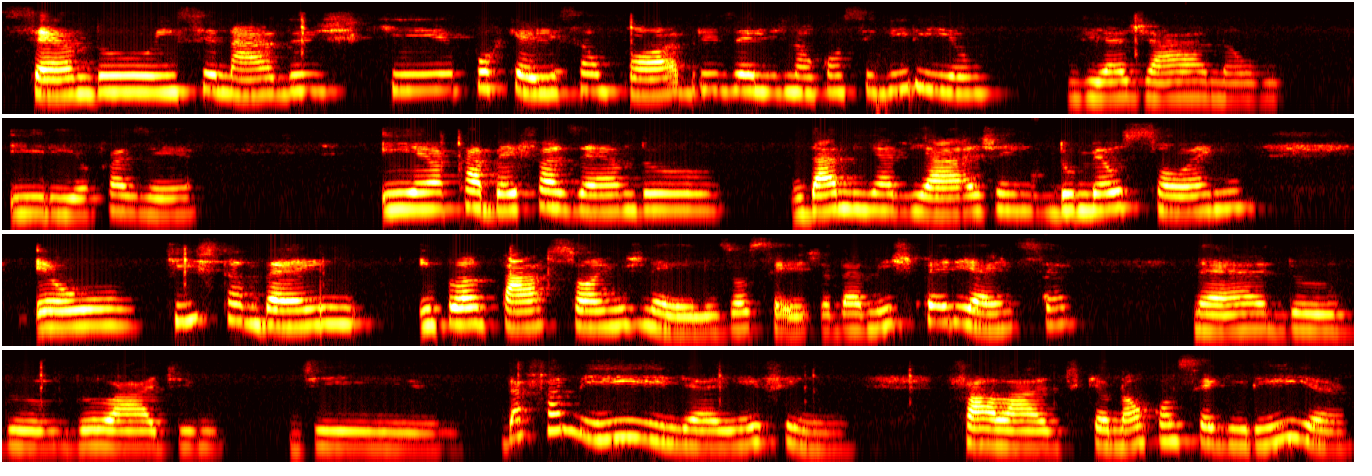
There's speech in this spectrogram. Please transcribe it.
sendo ensinados que, porque eles são pobres, eles não conseguiriam viajar, não iriam fazer. E eu acabei fazendo da minha viagem, do meu sonho, eu quis também implantar sonhos neles, ou seja, da minha experiência, né, do, do, do lado de, de, da família, enfim, falar de que eu não conseguiria,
